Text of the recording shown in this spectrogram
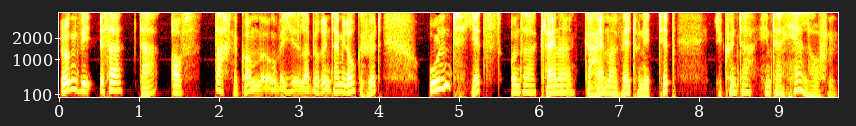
irgendwie ist er da aufs Dach gekommen, irgendwelche Labyrinthe haben ihn hochgeführt. Und jetzt unser kleiner geheimer Welttournee-Tipp. Ihr könnt da hinterherlaufen.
